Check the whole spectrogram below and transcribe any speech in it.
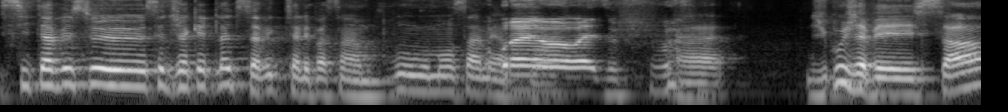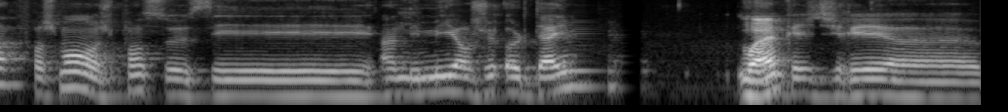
si tu avais ce, cette jaquette-là, tu savais que tu allais passer un bon moment, sa mère. Ouais, vois. ouais, ouais, de fou. Du coup, j'avais ça. Franchement, je pense que c'est un des meilleurs jeux all-time. Ouais. Après, je dirais. euh,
